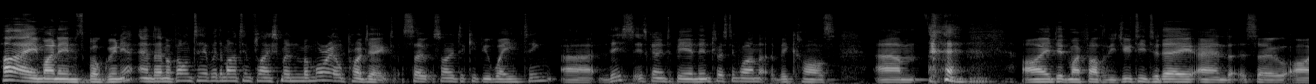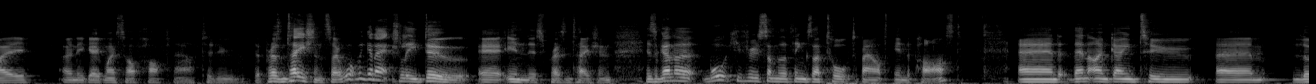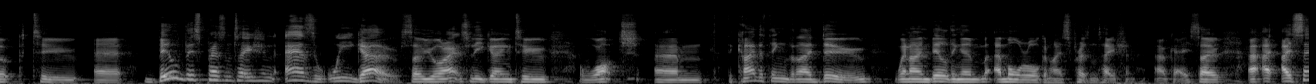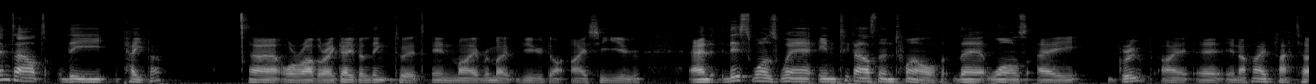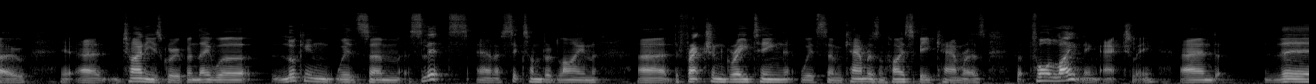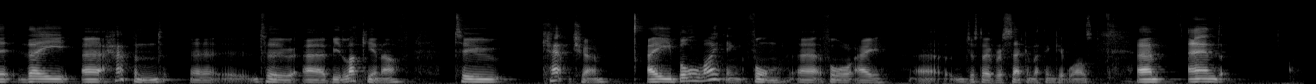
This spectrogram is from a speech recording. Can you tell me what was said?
Hi, my name's Bob Greenyer and I'm a volunteer with the Martin Fleischmann Memorial Project. So sorry to keep you waiting. Uh, this is going to be an interesting one because um, I did my fatherly duty today and so I only gave myself half an hour to do the presentation. So what we're going to actually do uh, in this presentation is I'm going to walk you through some of the things I've talked about in the past and then I'm going to um, look to uh, build this presentation as we go. So you're actually going to watch um, the kind of thing that I do when I'm building a, a more organized presentation. Okay, so I, I sent out the paper, uh, or rather I gave a link to it in my remoteview.icu. And this was where in 2012 there was a group I, uh, in a high plateau, uh, Chinese group, and they were looking with some slits and a 600 line uh, diffraction grating with some cameras and high-speed cameras for lightning actually. And the, they uh, happened uh, to uh, be lucky enough to capture a ball lightning form uh, for a just over a second I think it was. Um, and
